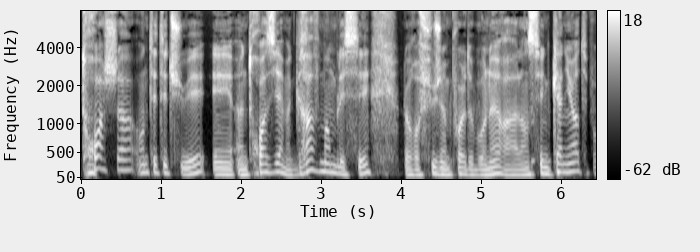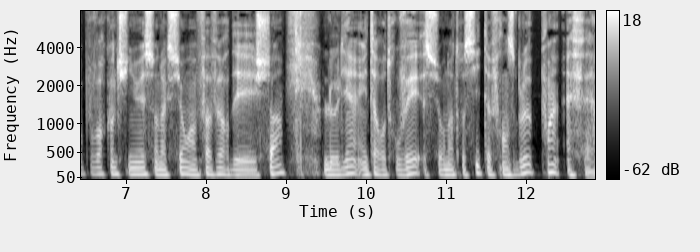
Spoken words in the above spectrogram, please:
Trois chats ont été tués et un troisième gravement blessé. Le refuge Un Poil de Bonheur a lancé une cagnotte pour pouvoir continuer son action en faveur des chats. Le lien est à retrouver sur notre site francebleu.fr.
